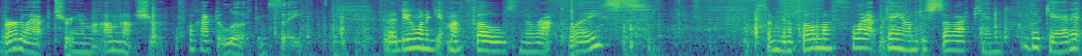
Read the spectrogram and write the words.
burlap trim. I'm not sure. We'll have to look and see. But I do want to get my folds in the right place. So I'm going to fold my flap down just so I can look at it.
